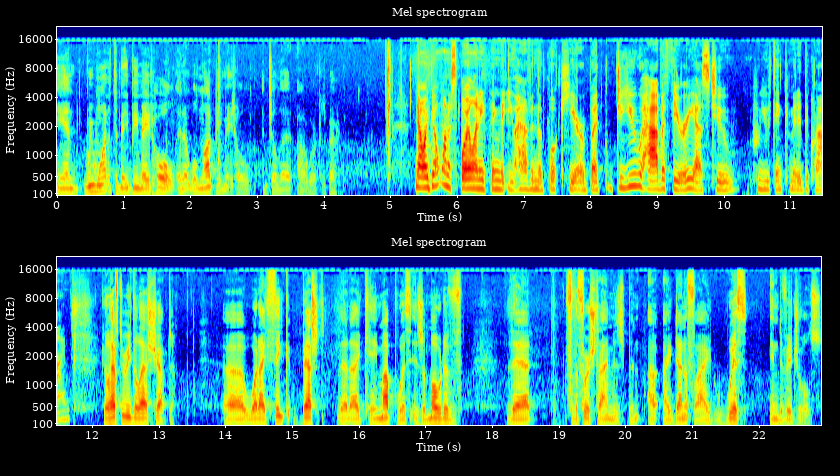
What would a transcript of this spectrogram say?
And we want it to be made whole, and it will not be made whole until that artwork is back. Now, I don't want to spoil anything that you have in the book here, but do you have a theory as to who you think committed the crimes? You'll have to read the last chapter. Uh, what I think best that I came up with is a motive that, for the first time, has been uh, identified with individuals,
